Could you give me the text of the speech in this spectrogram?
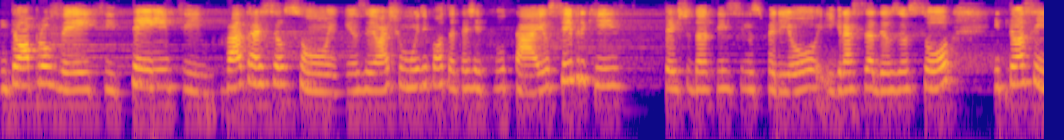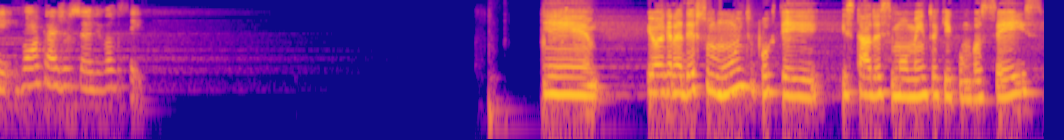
Então, aproveite, tente, vá atrás dos seus sonhos. Eu acho muito importante a gente lutar. Eu sempre quis ser estudante de ensino superior e, graças a Deus, eu sou. Então, assim, vão atrás do sonho de vocês. É, eu agradeço muito por ter estado esse momento aqui com vocês.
